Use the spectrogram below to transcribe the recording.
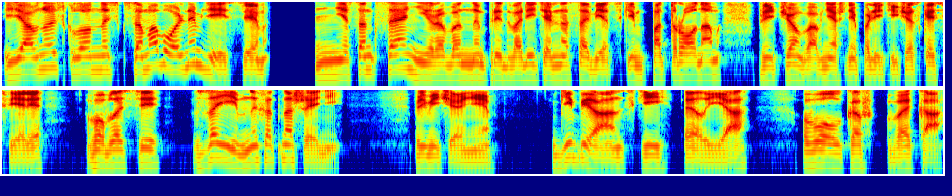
явную склонность к самовольным действиям, несанкционированным предварительно советским патроном, причем во внешнеполитической сфере, в области взаимных отношений. Примечание. Гибианский Л.Я., Волков В.К.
